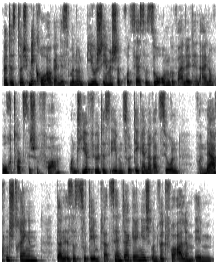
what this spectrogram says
wird es durch Mikroorganismen und biochemische Prozesse so umgewandelt in eine hochtoxische Form. Und hier führt es eben zur Degeneration von Nervensträngen. Dann ist es zudem plazentagängig und wird vor allem im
